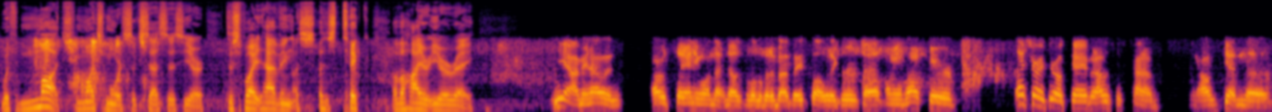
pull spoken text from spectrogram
with much much more success this year, despite having a tick of a higher ERA. Yeah, I mean, I would I would say anyone that knows a little bit about baseball would agree with that. I mean, last year last year I threw okay, but I was just kind of you know I was getting the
